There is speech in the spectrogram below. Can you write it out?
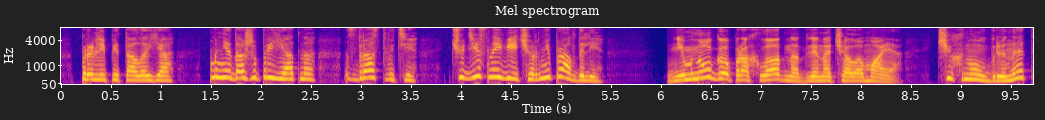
— пролепетала я. «Мне даже приятно. Здравствуйте. Чудесный вечер, не правда ли?» «Немного прохладно для начала мая», — чихнул брюнет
